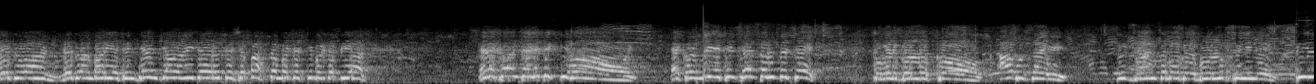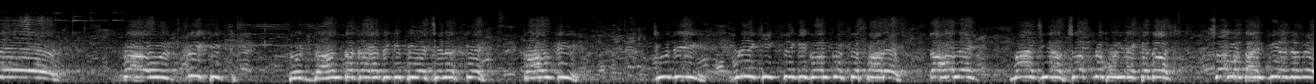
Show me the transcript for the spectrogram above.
রেদুয়ান রেদুয়ান বাড়িয়েছেন। জেন চাও হৃদয়ের উদ্দেশ্যে পাঁচ নম্বর শিবাজ প্লেয়ার এখন দেখে কি হয়। এখন দিয়েছেন সেন্টার উদ্দেশ্যে। সেখানে গোলরক্ষক আবু সাইদ দুর্দান্ত ভাবে বল লুপে নিলেন। দিলেন ফাউল ফ্রি কিক দুর্দান্ত জায়গা থেকে পেয়েছেন আজকে কাউটি। যদি ফ্রি কিক থেকে গোল করতে পারে, তাহলে মাঝিয়া স্বপ্নপুরি একাদশ সমতায় ফিরে যাবে।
